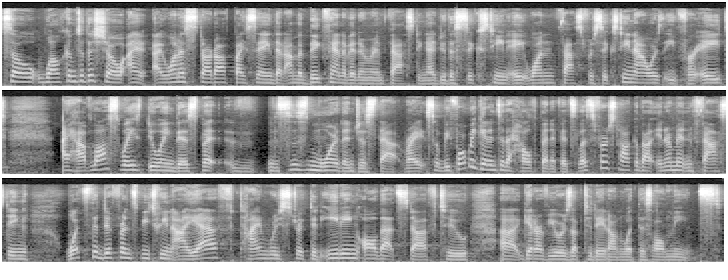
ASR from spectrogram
So, welcome to the show. I, I want to start off by saying that I'm a big fan of intermittent fasting. I do the 16 8 1, fast for 16 hours, eat for eight. I have lost weight doing this, but this is more than just that, right? So before we get into the health benefits, let's first talk about intermittent fasting. What's the difference between IF, time restricted eating, all that stuff to uh, get our viewers up to date on what this all means?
